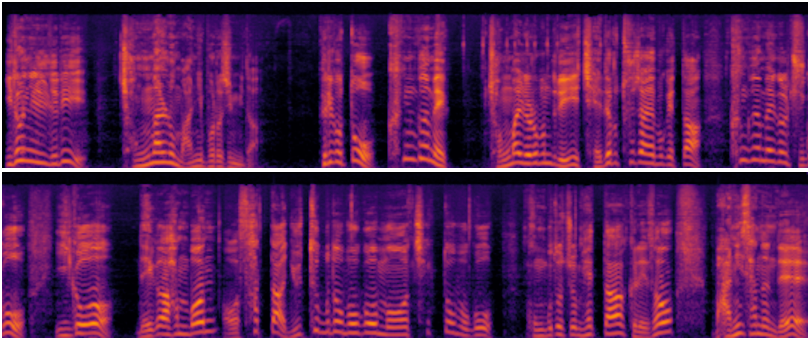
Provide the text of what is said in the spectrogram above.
이런 일들이 정말로 많이 벌어집니다. 그리고 또 큰 금액 정말 여러분들이 제대로 투자해보겠다. 큰 금액을 주고 이거 내가 한번 어, 샀다. 유튜브도 보고 뭐 책도 보고 공부도 좀 했다. 그래서 많이 샀는데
